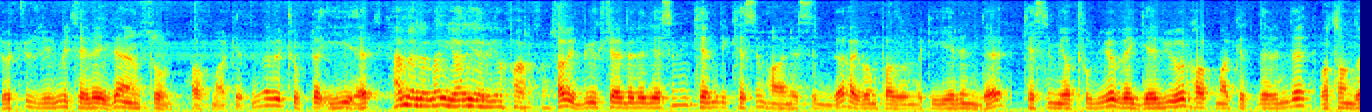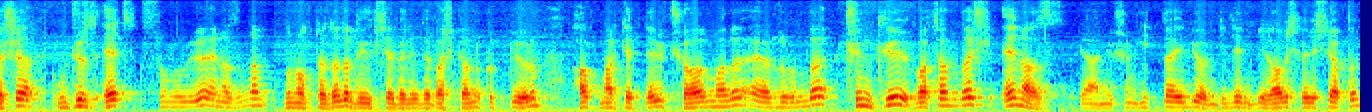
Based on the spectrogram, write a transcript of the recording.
420 TL'ydi en son halk marketinde ve çok da iyi et. Hemen hemen yarı yarıya fark var. Tabii Büyükşehir Belediyesi'nin kendi kesim hanesinde, hayvan pazarındaki yerinde kesim yapılıyor ve geliyor halk marketlerinde vatandaşa ucuz et sunuluyor. En azından bu noktada da Büyükşehir Belediye Başkanı'nı kutluyorum. Halk marketleri çoğalmalı Erzurum'da. Çünkü vatandaş en az yani şunu iddia ediyorum gidin bir alışveriş yapın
